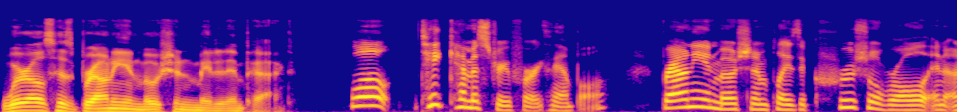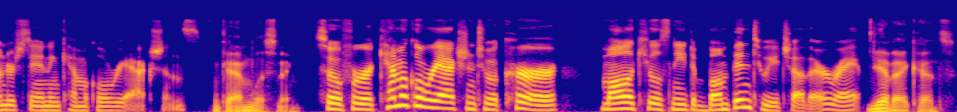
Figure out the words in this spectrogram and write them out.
Where else has Brownian motion made an impact? Well, take chemistry, for example. Brownian motion plays a crucial role in understanding chemical reactions. Okay, I'm listening. So for a chemical reaction to occur, molecules need to bump into each other, right? Yeah, that cuts.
